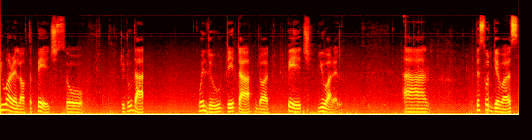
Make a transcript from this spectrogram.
URL of the page. So to do that we'll do data dot page URL and this would give us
